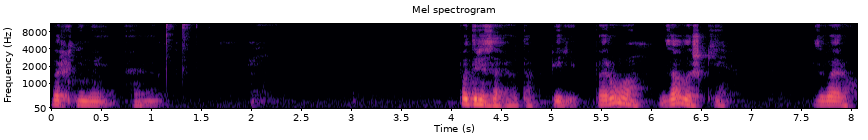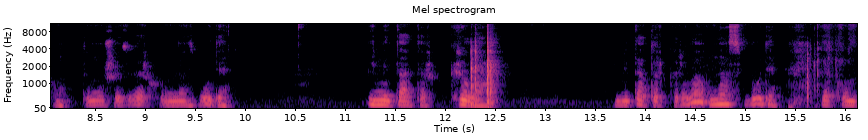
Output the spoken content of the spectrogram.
верхніми. е, Подрізаю отак перо, залишки зверху, тому що зверху у нас буде імітатор крила. Імітатор крила в нас буде, як вам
